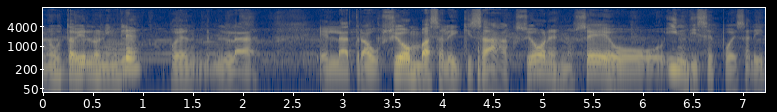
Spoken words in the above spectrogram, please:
me gusta verlo en inglés. Pueden, la, en la traducción va a salir quizás acciones, no sé, o índices puede salir.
